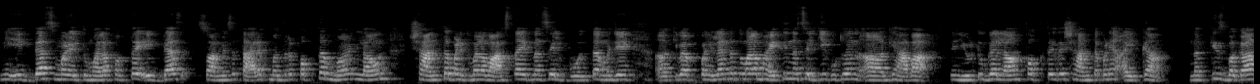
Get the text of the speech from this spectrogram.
मी एकदाच म्हणेल तुम्हाला फक्त एकदाच स्वामीचा तारक मंत्र फक्त मन लावून शांतपणे तुम्हाला वाचता येत नसेल बोलता म्हणजे किंवा पहिल्यांदा तुम्हाला माहिती नसेल की कुठून घ्यावा तर युट्यूबला लावून फक्त एकदा शांतपणे ऐका. नक्कीच बघा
